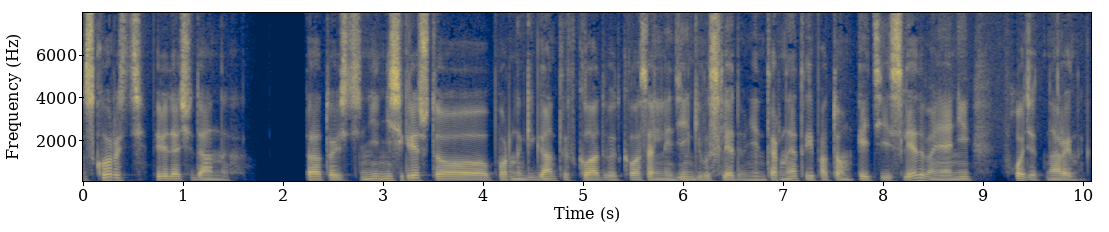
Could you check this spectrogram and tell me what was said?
скорость передачи данных. Да, то есть не, не секрет, что порногиганты вкладывают колоссальные деньги в исследование интернета, и потом эти исследования, они входят на рынок.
